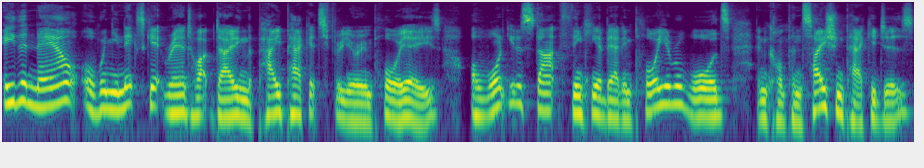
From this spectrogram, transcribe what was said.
Either now or when you next get round to updating the pay packets for your employees, I want you to start thinking about employer rewards and compensation packages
